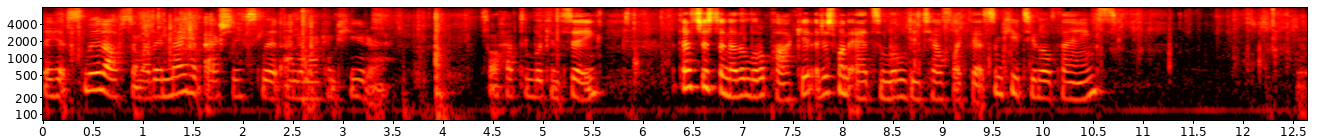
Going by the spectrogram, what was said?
they have slid off somewhere. They may have actually slid under my computer. So I'll have to look and see. But that's just another little pocket. I just want to add some little details like that. Some cutesy little things. Okay.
